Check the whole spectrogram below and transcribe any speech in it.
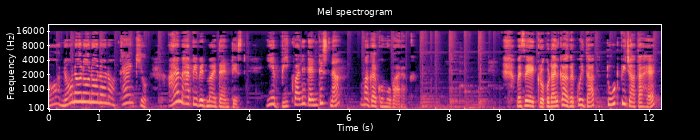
ओह, no no no no no no, thank you. I am happy with my dentist. ये बीक वाली डेंटिस्ट ना, मगर को मुबारक। वैसे क्रोकोडाइल का अगर कोई दांत टूट भी जाता है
